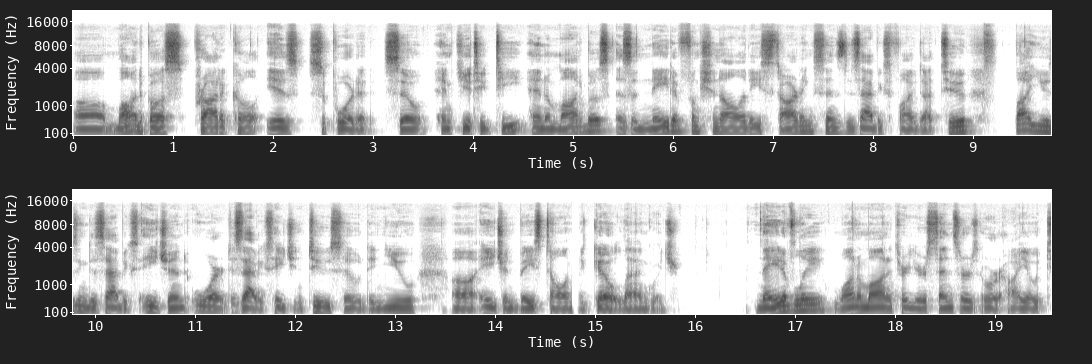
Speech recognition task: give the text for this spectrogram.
uh, Modbus protocol is supported. So MQTT and a Modbus as a native functionality starting since the Zabbix 5.2 by using the Zabbix agent or the Zabbix agent 2, so the new uh, agent based on the Go language natively want to monitor your sensors or IoT,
